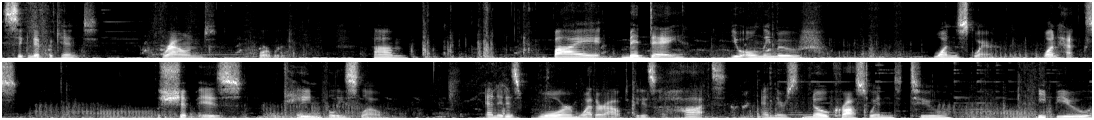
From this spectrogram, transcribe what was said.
significant ground forward. Um, by midday, you only move one square, one hex. The ship is painfully slow. And it is warm weather out. It is hot, and there's no crosswind to keep you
